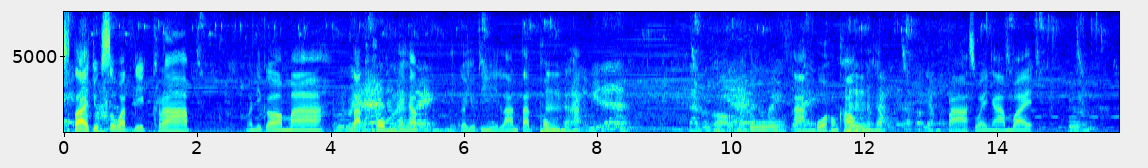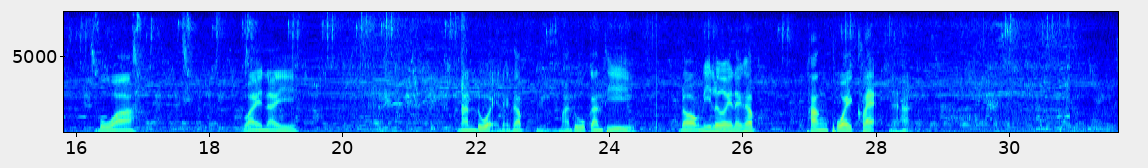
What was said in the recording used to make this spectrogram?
สไตล์จุกสวัสดีครับ วันนี้ก็มาตัดผมนะครับอืมนี่ก็อยู่ที่ร้านตัดผมนะฮะก็มาดูอ่างบัวของเขานะครับเลี้ยงปลาสวยงามไว้ปลูกบัว ไว้ในนั้นด้วยนะครับอืมมาดูกันที่ดอกนี้เลยนะครับ พังพวยแคละนะฮะ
